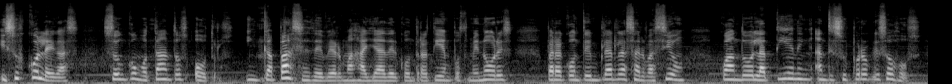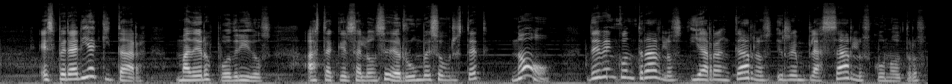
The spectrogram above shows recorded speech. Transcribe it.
y sus colegas son como tantos otros, incapaces de ver más allá de contratiempos menores para contemplar la salvación cuando la tienen ante sus propios ojos. ¿Esperaría quitar maderos podridos hasta que el salón se derrumbe sobre usted? No, debe encontrarlos y arrancarlos y reemplazarlos con otros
